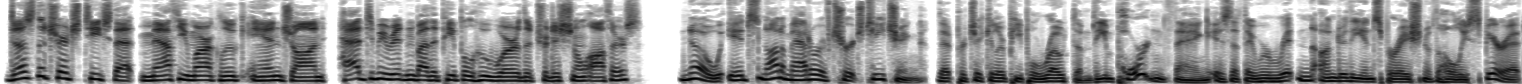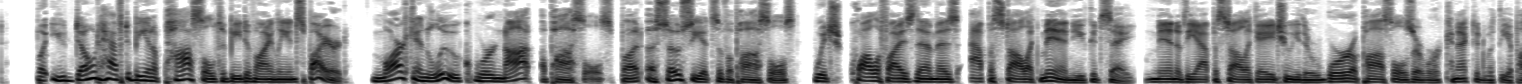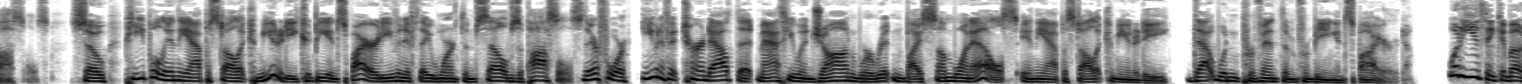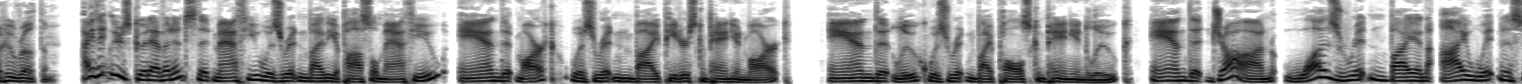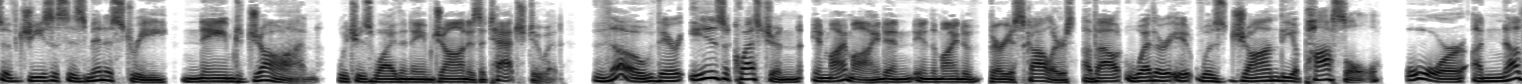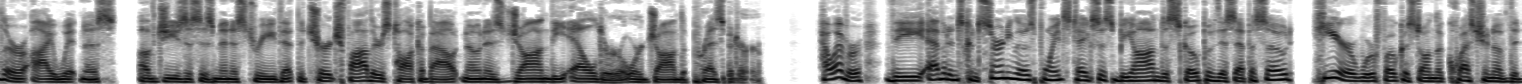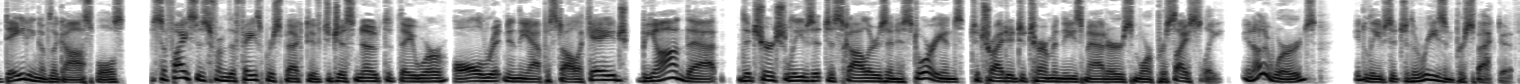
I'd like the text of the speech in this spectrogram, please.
Does the church teach that Matthew, Mark, Luke, and John had to be written by the people who were the traditional authors? No, it's not a matter of church teaching that particular people wrote them. The important thing is that they were written under the inspiration of the Holy Spirit, but you don't have to be an apostle to be divinely inspired. Mark and Luke were not apostles, but associates of apostles, which qualifies them as apostolic men, you could say, men of the apostolic age who either were apostles or were connected with the apostles. So people in the apostolic community could be inspired even if they weren't themselves apostles. Therefore, even if it turned out that Matthew and John were written by someone else in the apostolic community, that wouldn't prevent them from being inspired. What do you think about who wrote them? I think there's good evidence that Matthew was written by the apostle Matthew and that Mark was written by Peter's companion Mark and that Luke was written by Paul's companion Luke and that John was written by an eyewitness of Jesus' ministry named John, which is why the name John is attached to it. Though there is a question in my mind and in the mind of various scholars about whether it was John the apostle or another eyewitness of Jesus' ministry that the church fathers talk about, known as John the Elder or John the Presbyter. However, the evidence concerning those points takes us beyond the scope of this episode. Here, we're focused on the question of the dating of the Gospels. It suffices from the faith perspective to just note that they were all written in the apostolic age. Beyond that, the church leaves it to scholars and historians to try to determine these matters more precisely. In other words, it leaves it to the reason perspective.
